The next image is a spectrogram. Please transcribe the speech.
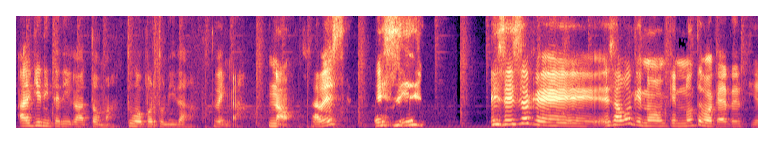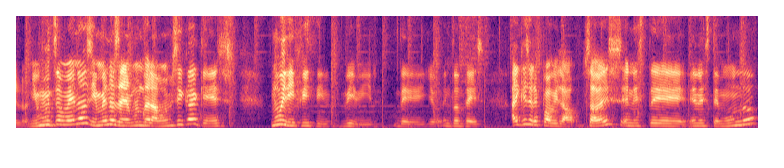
alguien y te diga, toma, tu oportunidad, venga. No, ¿sabes? Es, es eso que. Es algo que no, que no te va a caer del cielo, ni mucho menos, y menos en el mundo de la música, que es muy difícil vivir de ello. Entonces, hay que ser espabilado, ¿sabes? En este, en este mundo.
